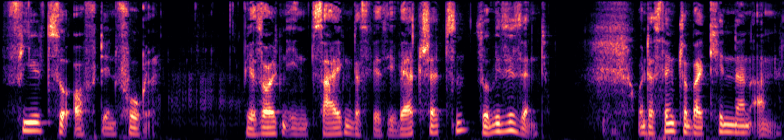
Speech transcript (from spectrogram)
viel zu oft den Vogel. Wir sollten ihnen zeigen, dass wir sie wertschätzen, so wie sie sind. Und das fängt schon bei Kindern an.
